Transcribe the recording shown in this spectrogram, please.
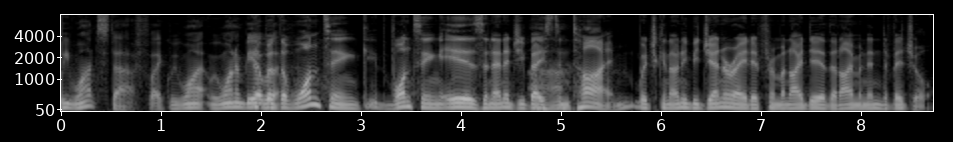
we want stuff like we want we want to be Yeah, able but to. the wanting wanting is an energy based Uh-huh. in time, which can only be generated from an idea that I'm an individual,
